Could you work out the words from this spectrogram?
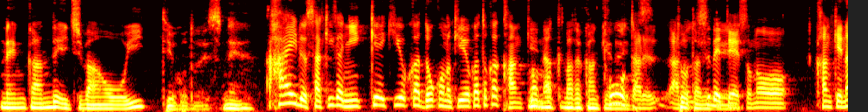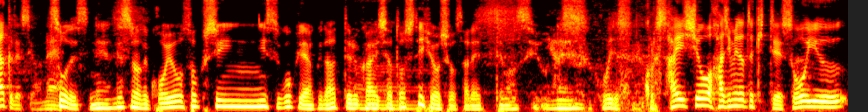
年間で一番多いっていうことですね。入る先が日系企業かどこの企業かとか関係なく、ままた関係トないです。ータル、あの、トータルですべてその、関係なくですよね。そうですね。ですので、雇用促進にすごく役立ってる会社として表彰されてますよね。すごいですね。これ最初始めた時ってそういう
